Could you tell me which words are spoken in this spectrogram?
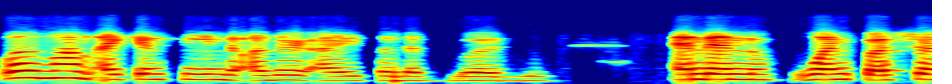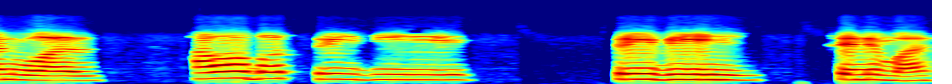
well mom I can see in the other eye so that's good and then one question was how about 3D 3D cinemas.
